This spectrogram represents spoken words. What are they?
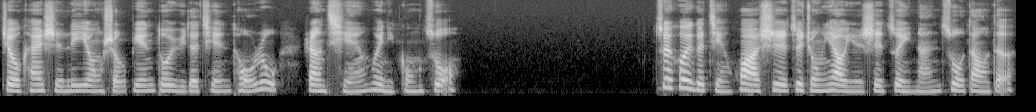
就开始利用手边多余的钱投入，让钱为你工作。最后一个简化是最重要也是最难做到的。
